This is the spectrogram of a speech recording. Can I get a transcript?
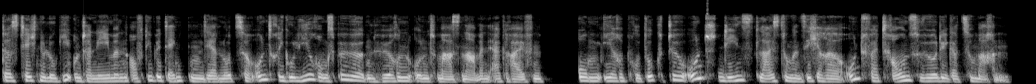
dass Technologieunternehmen auf die Bedenken der Nutzer und Regulierungsbehörden hören und Maßnahmen ergreifen, um ihre Produkte und Dienstleistungen sicherer und vertrauenswürdiger zu machen.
